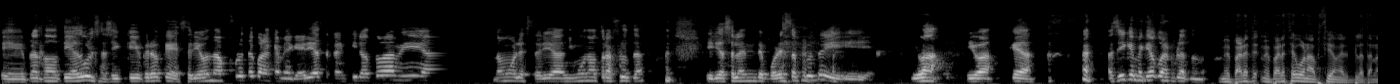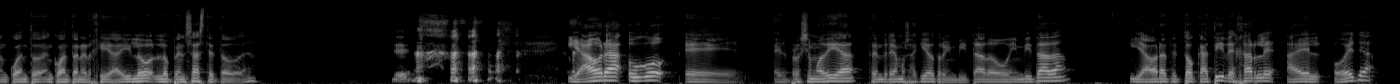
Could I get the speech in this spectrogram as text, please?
eh, plátano tiene dulce, así que yo creo que sería una fruta con la que me quedaría tranquilo toda mi vida no molestaría ninguna otra fruta, iría solamente por esta fruta y, va, y va, queda. Así que me quedo con el plátano. Me parece, me parece buena opción el plátano en cuanto, en cuanto a energía. Ahí lo, lo pensaste todo, ¿eh? y ahora, Hugo, eh, el próximo día tendremos aquí otro invitado o invitada. Y ahora te toca a ti dejarle a él o ella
